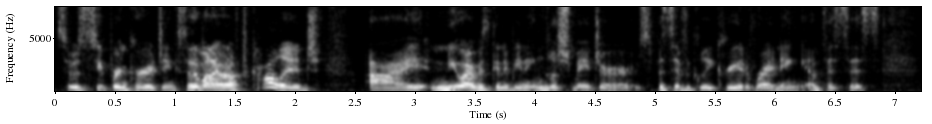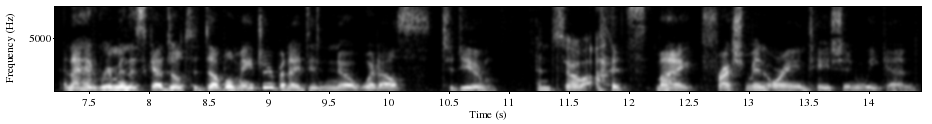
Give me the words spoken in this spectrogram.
So it was super encouraging. So then when I went off to college, I knew I was going to be an English major, specifically creative writing emphasis, and I had room in the schedule to double major, but I didn't know what else to do. And so it's my freshman orientation weekend.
